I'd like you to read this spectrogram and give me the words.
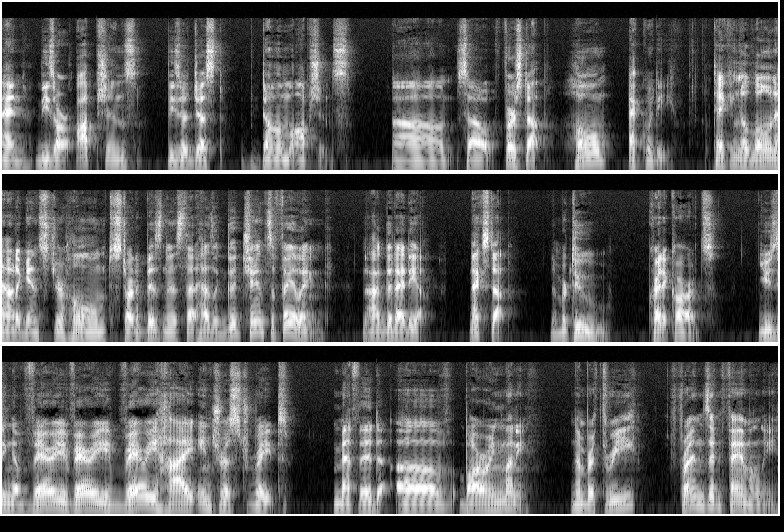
and these are options. These are just dumb options. Um, so first up, home equity. Taking a loan out against your home to start a business that has a good chance of failing. Not a good idea. Next up, number two, credit cards. Using a very, very, very high interest rate method of borrowing money. Number three, friends and family.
